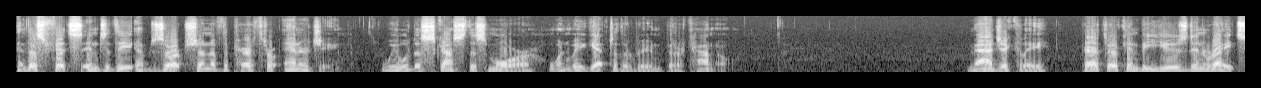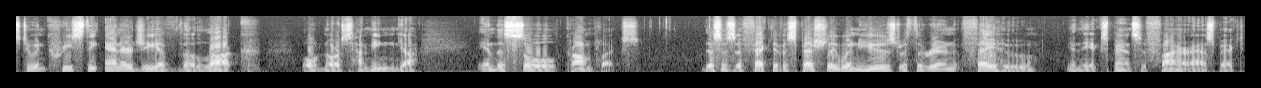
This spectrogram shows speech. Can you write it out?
and this fits into the absorption of the perthro energy. We will discuss this more when we get to the rune Berkano. Magically, perthro can be used in rites to increase the energy of the luck, Old Norse hamingja, in the soul complex. This is effective especially when used with the rune Fehu in the expansive fire aspect,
